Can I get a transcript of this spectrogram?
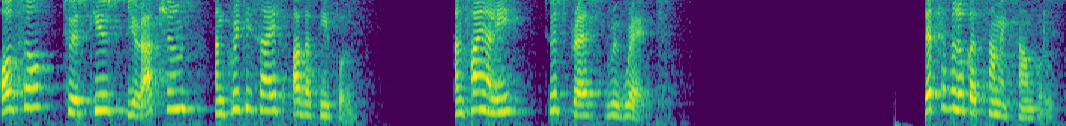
Also, to excuse your actions and criticize other people. And finally, to express regrets. Let's have a look at some examples.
